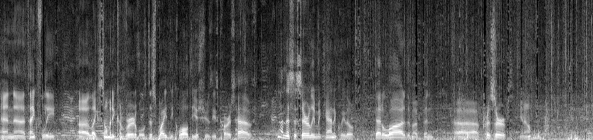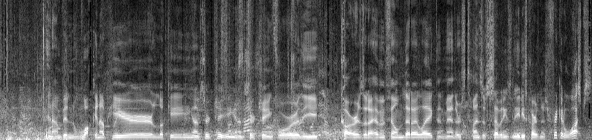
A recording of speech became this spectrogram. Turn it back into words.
And uh, thankfully, uh, like so many convertibles, despite the quality issues these cars have, not necessarily mechanically though, that a lot of them have been uh, preserved, you know. And I've been walking up here, looking, I'm searching, and I'm searching for the cars that I haven't filmed that I liked. And man, there's tons of 70s and 80s cars, and there's freaking wasps.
